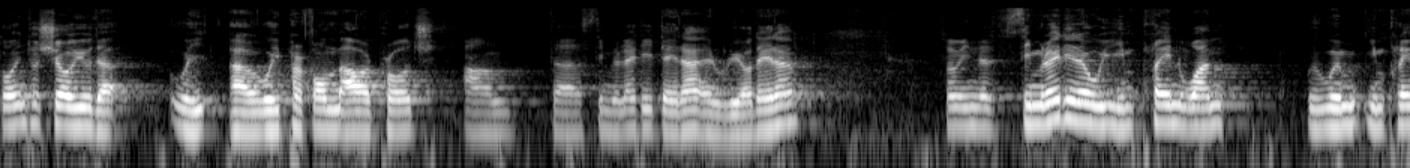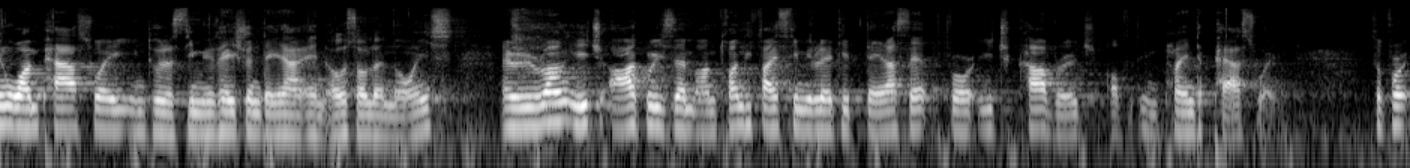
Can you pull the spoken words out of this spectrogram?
going to show you that we, uh, we perform our approach on the simulated data and real data. So in the simulated data, we implant one we will implant one pathway into the simulation data and also the noise. And we run each algorithm on 25 simulated data set for each coverage of implant pathway. So for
